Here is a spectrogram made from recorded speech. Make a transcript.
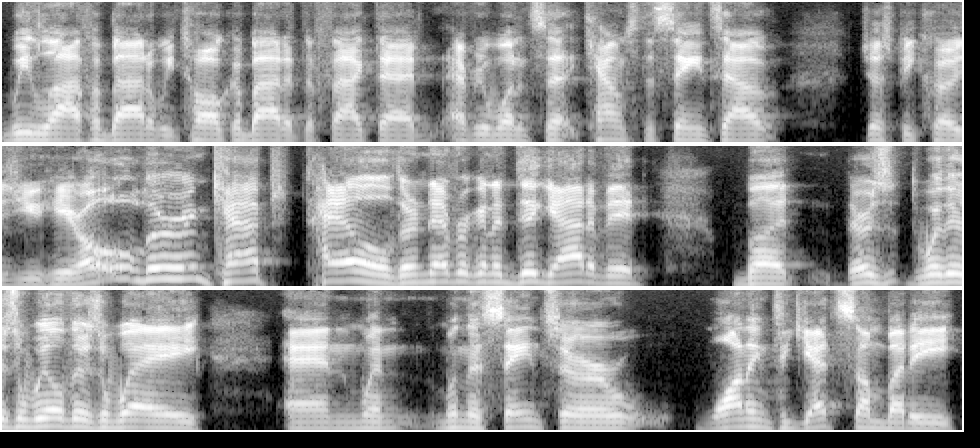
We laugh about it, we talk about it, the fact that everyone counts the Saints out just because you hear, oh, they're in cap hell, they're never going to dig out of it. But there's where there's a will, there's a way. And when when the Saints are wanting to get somebody,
